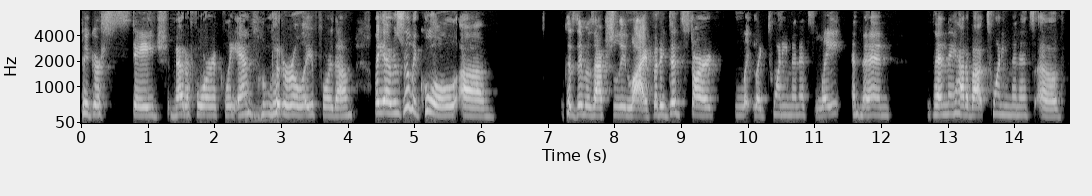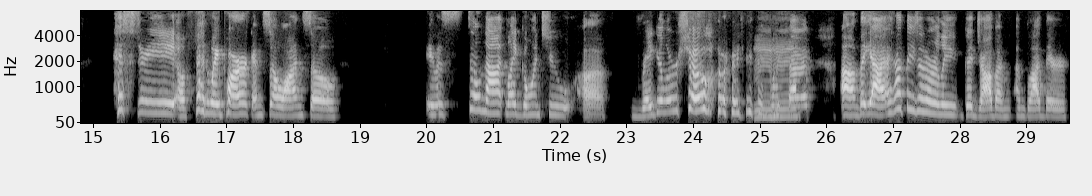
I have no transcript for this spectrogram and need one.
bigger stage metaphorically and literally for them. But yeah, it was really cool um, because it was actually live. But it did start li- like 20 minutes late and then then they had about 20 minutes of history of fenway park and so on so it was still not like going to a regular show or anything Mhm. like that. Um, but yeah i thought they did a really good job. I'm, I'm glad they're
